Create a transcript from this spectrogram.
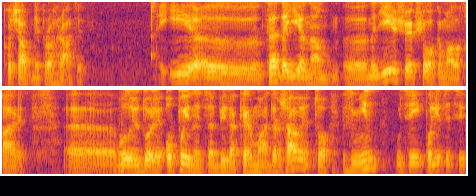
хоча б не програти. І е, це дає нам е, надію, що якщо Камала Харріс е, волею долі опиниться біля керма держави, то змін у цій політиці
